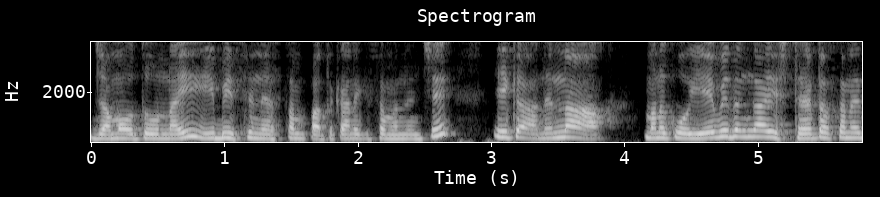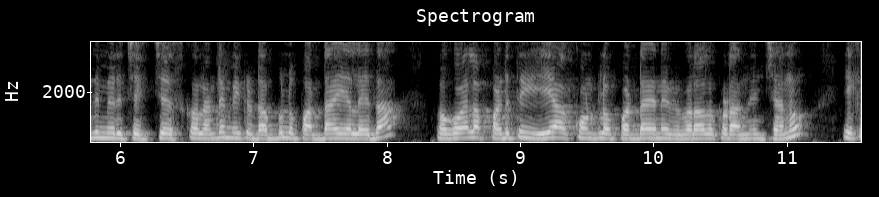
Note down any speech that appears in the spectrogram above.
జమ అవుతూ ఉన్నాయి. ఈబీసీ నేస్తం పథకానికి సంబంధించి. ఇక నిన్న మనకు ఏ విధంగా ఈ స్టేటస్ అనేది మీరు చెక్ చేసుకోవాలంటే మీకు డబ్బులు పడ్డాయా లేదా? ఒకవేళ పడితే ఏ అకౌంట్లో పడ్డాయనే వివరాలు కూడా అందించాను. ఇక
